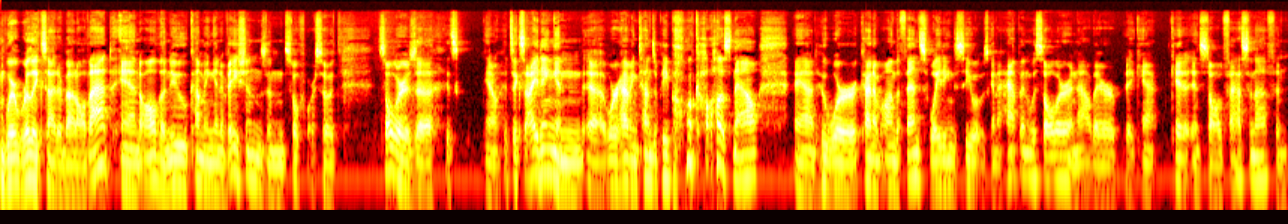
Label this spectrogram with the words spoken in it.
we're really excited about all that and all the new coming innovations and so forth so it's, solar is uh, it's you know it's exciting and uh, we're having tons of people call us now and who were kind of on the fence waiting to see what was going to happen with solar and now they're they can't get it installed fast enough and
